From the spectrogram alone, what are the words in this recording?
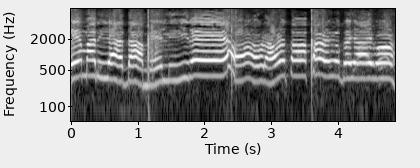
એ મર્યાદા મેલી રે. હળ હળ તો કળિયુગ આવ્યો.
